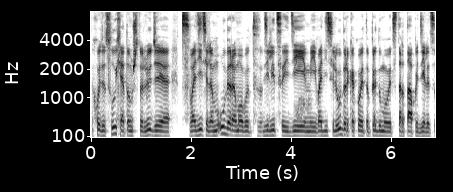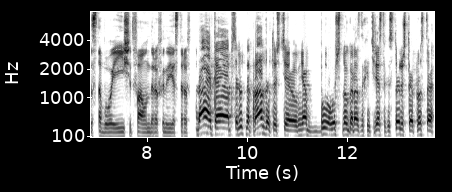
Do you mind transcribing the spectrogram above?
ходят слухи о том, что люди с водителем Uber могут делиться идеями, и водитель Uber какой-то придумывает стартап стартапы делится с тобой и ищет фаундеров, инвесторов. Да, это абсолютно правда. То есть э, у меня было очень много разных интересных историй, что я просто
